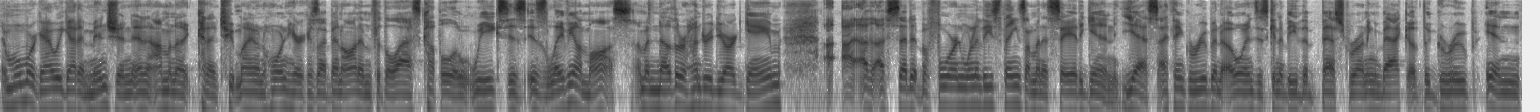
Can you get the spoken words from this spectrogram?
And one more guy we got to mention, and I'm going to kind of toot my own horn here because I've been on him for the last couple of weeks, is, is Le'Veon Moss. I'm another 100 yard game. I, have said it before in one of these things. I'm going to say it again. Yes, I think Reuben Owens is going to be the best running back of the group in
